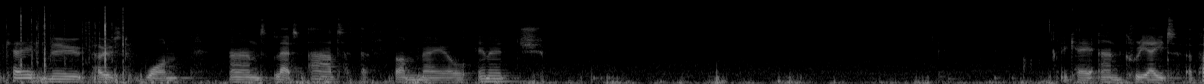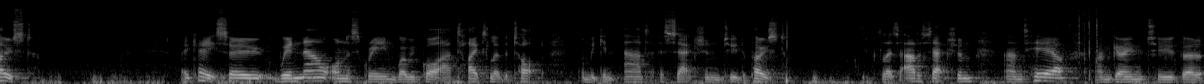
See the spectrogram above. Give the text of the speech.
Okay, new post one. And let's add a thumbnail image. Okay, and create a post. Okay, so we're now on the screen where we've got our title at the top and we can add a section to the post. So let's add a section and here I'm going to the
